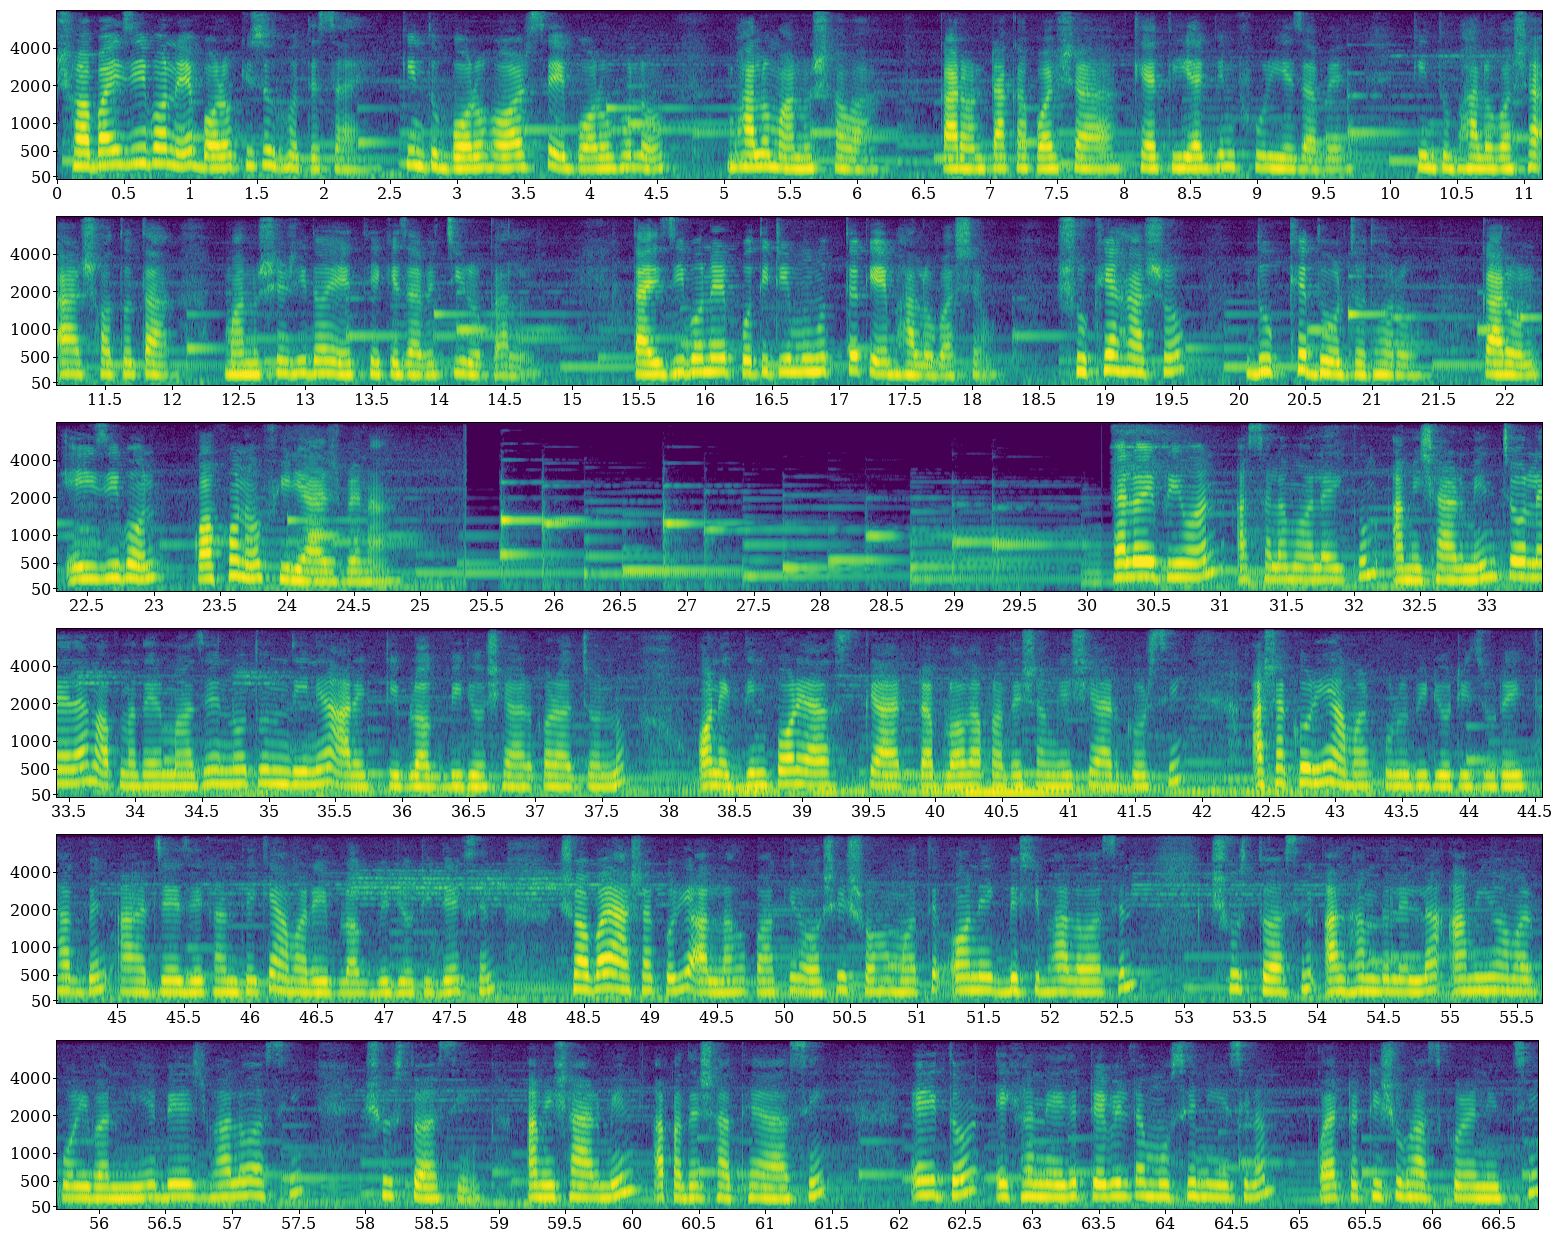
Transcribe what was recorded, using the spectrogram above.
সবাই জীবনে বড় কিছু হতে চায়, কিন্তু বড় হওয়ার চেয়ে বড় হলো ভালো মানুষ হওয়া। কারণ টাকা, পয়সা, খ্যাতি একদিন ফুরিয়ে যাবে, কিন্তু ভালোবাসা আর সততা মানুষের হৃদয়ে থেকে যাবে চিরকাল। তাই জীবনের প্রতিটি মুহূর্তকে ভালোবাসো, সুখে হাসো, দুঃখে ধৈর্য ধরো, কারণ এই জীবন কখনো ফিরে আসবে না। হ্যালো এভরিওয়ান আসসালামু আলাইকুম। আমি শারমিন, চলে এলাম আপনাদের মাঝে নতুন দিনে আরেকটি ব্লগ ভিডিও শেয়ার করার জন্য। অনেক দিন পরে আজকে একটা ব্লগ আপনাদের সঙ্গে শেয়ার করছি। আশা করি আমার পুরো ভিডিওটি জুড়েই থাকবেন আর যে যেখান থেকে আমার এই ব্লগ ভিডিওটি দেখছেন, সবাই আশা করি আল্লাহ পাকের অশেষ সহমতে অনেক বেশি ভালো আছেন, সুস্থ আছেন। আলহামদুলিল্লাহ, আমিও আমার পরিবার নিয়ে বেশ ভালো আছি, সুস্থ আছি। আমি শারমিন, আপনাদের সাথে আছি। এই তো, এখানে এই যে টেবিলটা মুছে নিয়েছিলাম, কয়েকটা টিস্যু ভাজ করে নিচ্ছি।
